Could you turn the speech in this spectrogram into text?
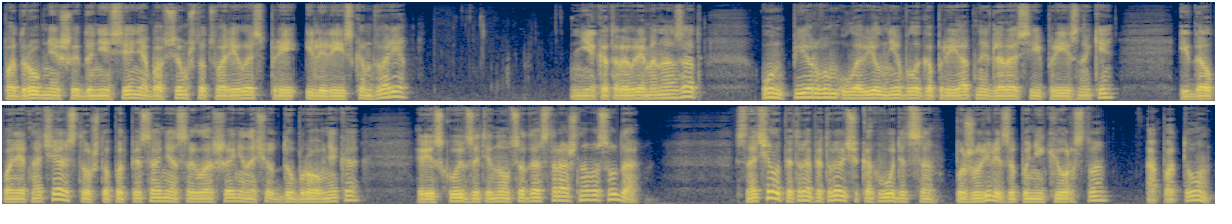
подробнейшие донесения обо всем, что творилось при Иллирийском дворе. Некоторое время назад он первым уловил неблагоприятные для России признаки и дал понять начальству, что подписание соглашения насчет Дубровника рискует затянуться до страшного суда. Сначала Петра Петровича, как водится, пожурили за паникерство, а потом,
